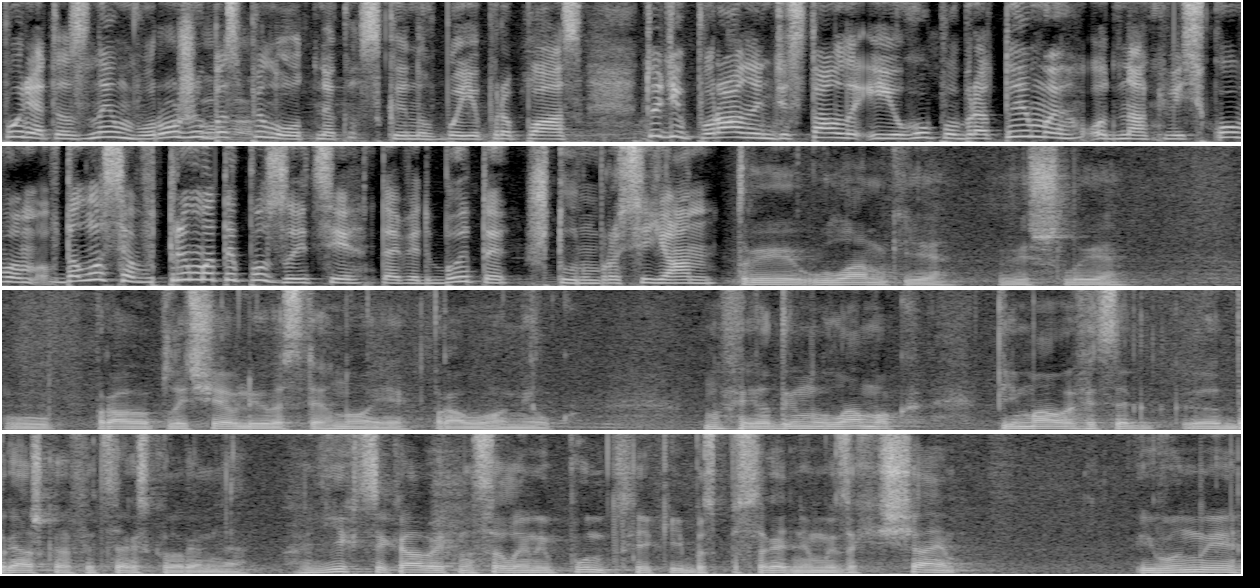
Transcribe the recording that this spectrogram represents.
Поряд із ним ворожий безпілотник скинув боєприпас. Тоді поранень дістали і його побратими. Однак військовим вдалося втримати позиції та відбити штурм росіян. Три уламки війшли у праве плече, в ліве стегно і праву гомілку. Ну і один уламок піймав офіцер, бряшка офіцерського ремня. Їх цікавить населений пункт, який безпосередньо ми захищаємо. І вони е,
